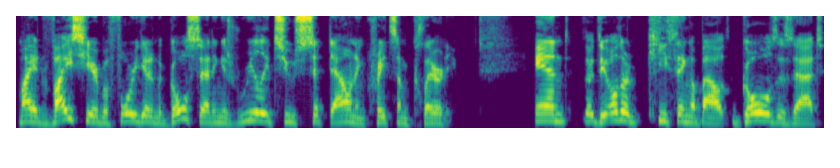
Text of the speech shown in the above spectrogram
my advice here before we get into goal setting is really to sit down and create some clarity. And the, the other key thing about goals is that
